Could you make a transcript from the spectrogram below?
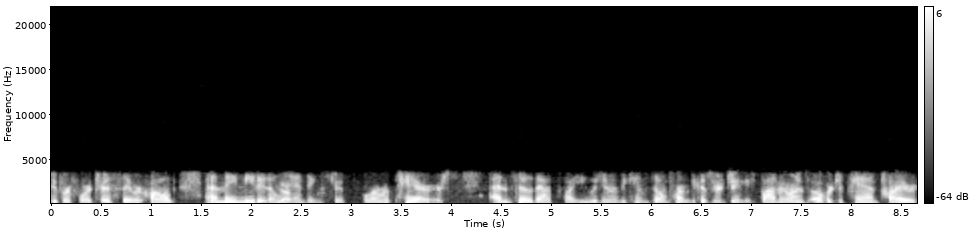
super fortress, they were called, and they needed a Yep. landing strip for repairs. And so that's why Iwo Jima became so important because we were doing these bombing runs over Japan prior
